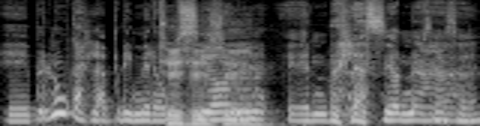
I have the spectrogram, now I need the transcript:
Eh, pero nunca es la primera opción en relación a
